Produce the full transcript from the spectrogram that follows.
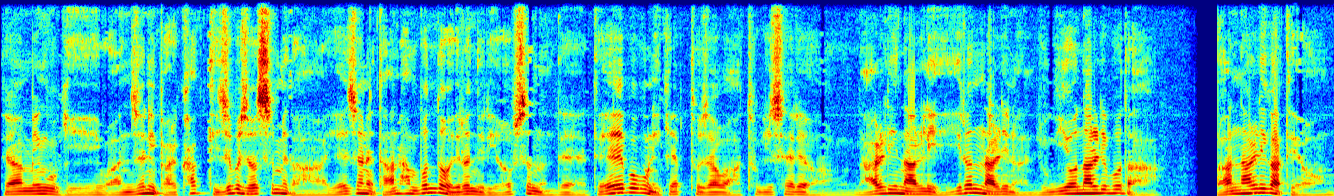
대한민국이 완전히 발칵 뒤집어졌습니다. 예전에 단 한 번도 이런 일이 없었는데 대부분이 갭 투자와 투기 세력, 난리 난리 이런 난리는 6.25 난리보다 더한 난리 같아요.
